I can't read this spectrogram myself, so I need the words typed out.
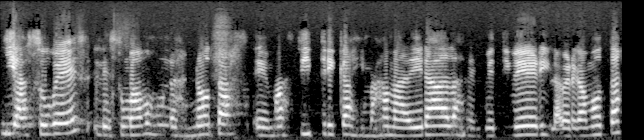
Y a su vez le sumamos unas notas eh, más cítricas y más amaderadas del vetiver y la bergamota.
